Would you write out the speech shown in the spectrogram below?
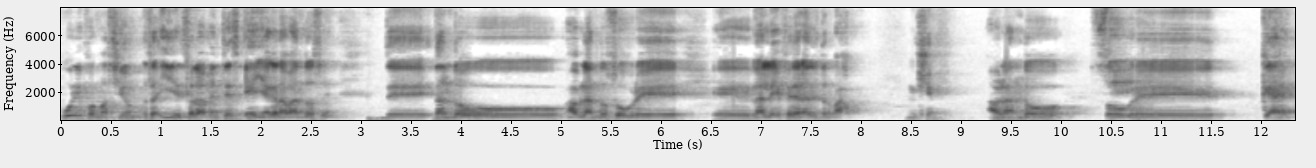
pura información, o sea, y solamente es ella grabándose, de, dando, hablando sobre eh, la ley federal del trabajo, un ejemplo, hablando sobre qué,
